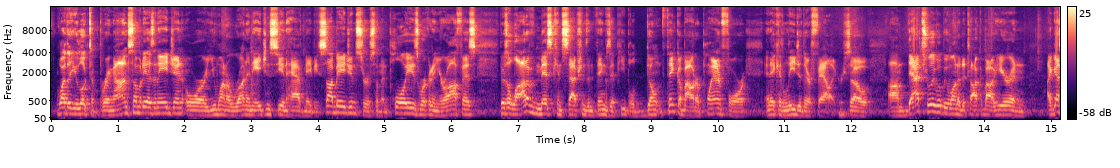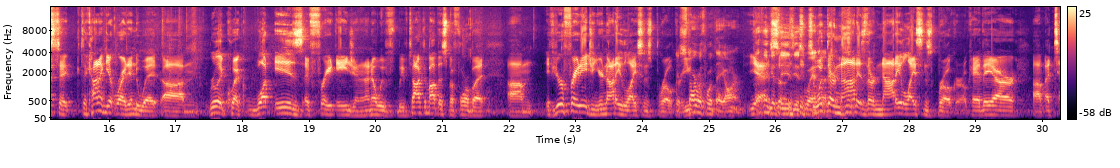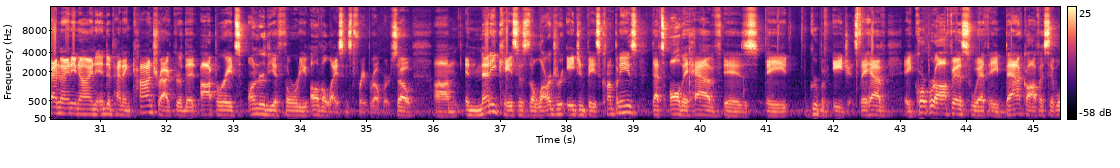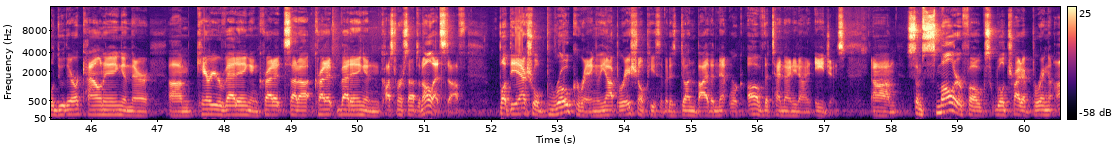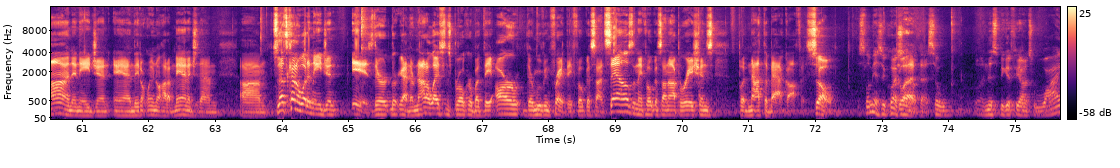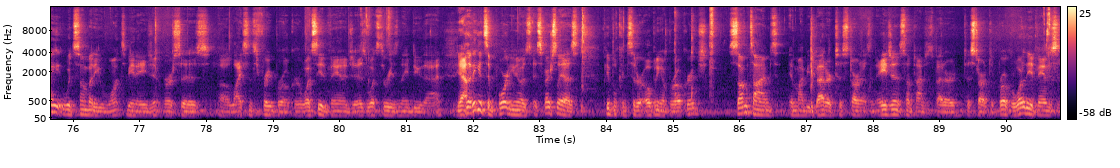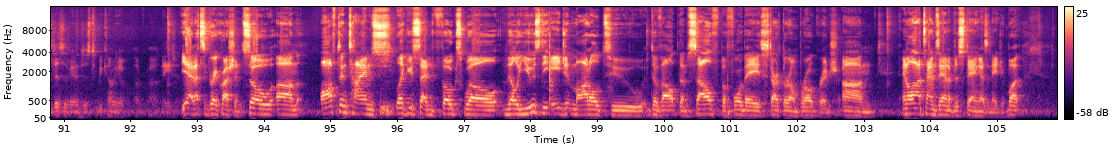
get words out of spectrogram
whether you look to bring on somebody as an agent or you want to run an agency and have maybe sub agents or some employees working in your office, there's a lot of misconceptions and things that people don't think about or plan for, and it can lead to their failure. So um, that's really what we wanted to talk about here. And I guess to, to kind of get right into it, um, really quick, what is a freight agent? And I know we've we've talked about this before, but um, if you're a freight agent, you're not a licensed broker. Let's You- start with what they aren't. yeah, I think it's so, the easiest way. So what they're not is they're not a licensed broker. Okay, they are um, a 1099 independent contractor that operates under the authority of a licensed freight broker. So um, in many cases, the larger agent-based companies, that's all they have is a group of agents. They have a corporate office with a back office that will do their accounting and their um, carrier vetting and credit setup, credit vetting and customer setups and all that stuff but the actual brokering and the operational piece of it is done by the network of the 1099 agents. Um, some smaller folks will try to bring on an agent and they don't really know how to manage them. Um, so that's kind of what an agent is. They're, they're yeah, they're not a licensed broker, but they are they're moving freight. They focus on sales and they focus on operations, but not the back office. So So let me ask you a question about that. So, and this would be good for you, honest. Why would somebody want to be an agent versus a licensed freight broker? What's the advantages? What's the reason they do that? Yeah. I think it's important, you know, especially as people consider opening a brokerage. Sometimes it might be better to start as an agent. Sometimes it's better to start as a broker. What are the advantages and disadvantages to becoming a, a, an agent? Yeah, that's a great question. So, um, oftentimes, like you said, folks will they'll use the agent model to develop themselves before they start their own brokerage, um, and a lot of times they end up just staying as an agent. But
